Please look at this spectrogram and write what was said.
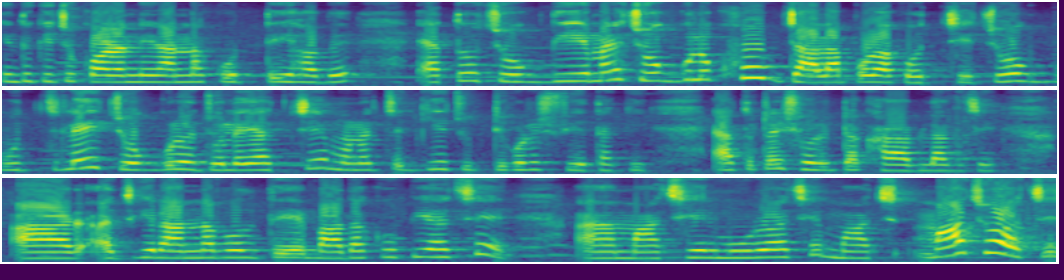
কিন্তু কিছু করার নেই, রান্না করতেই হবে। এত চোখ দিয়ে মানে চোখগুলো খুব জ্বালা পোড়া করছে, চোখ বুঝলেই চোখগুলো জ্বলে যাচ্ছে, মনে হচ্ছে গিয়ে চুপটি করে শুয়ে থাকি, এতটাই শরীরটা খারাপ লাগছে। আর আজকে রান্না বলতে বাঁধাকপি আছে মাছের মুড়ো আছে, মাছ, মাছও আছে,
